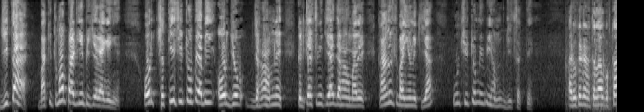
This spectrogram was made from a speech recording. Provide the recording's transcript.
जीता है, बाकी तमाम पार्टियाँ पीछे रह गई हैं। और छत्तीस सीटों पे अभी और जो, जहाँ हमने कंटेस्ट नहीं किया, जहाँ हमारे कांग्रेस भाइयों ने किया, उन सीटों में भी हम जीत सकते हैं। एडवोकेट रतनलाल गुप्ता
